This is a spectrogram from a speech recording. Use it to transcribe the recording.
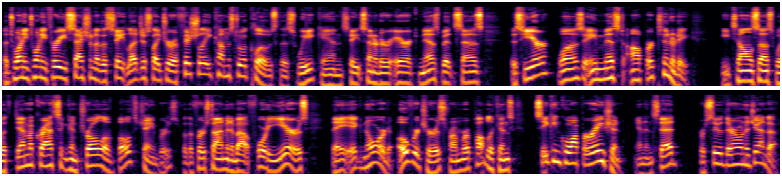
The 2023 session of the state legislature officially comes to a close this week, and State Senator Aric Nesbitt says this year was a missed opportunity. He tells us with Democrats in control of both chambers for the first time in about 40 years, they ignored overtures from Republicans seeking cooperation and instead pursued their own agenda.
